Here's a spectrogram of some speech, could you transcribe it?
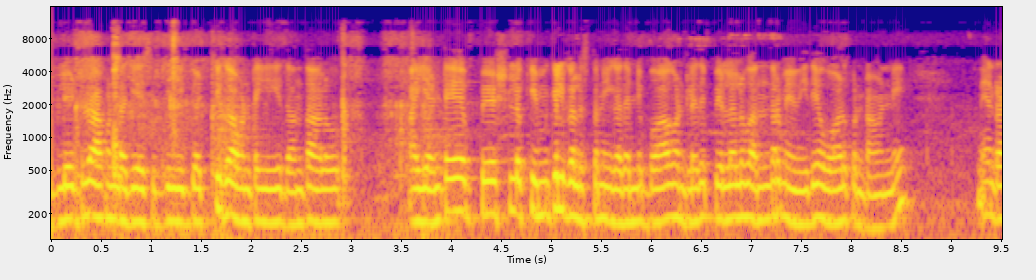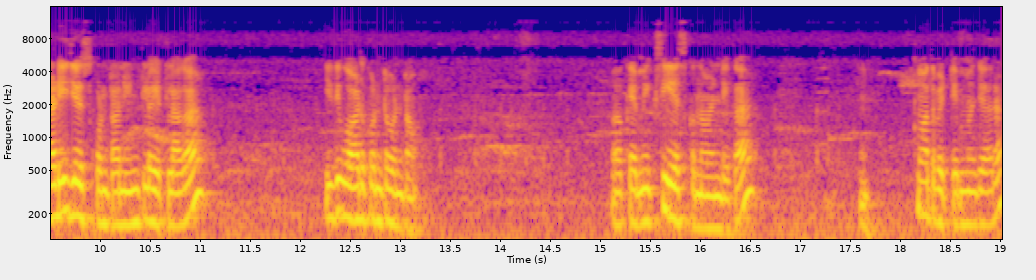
బ్లడ్ రాకుండా చేసిద్ది గట్టిగా ఉంటాయి దంతాలు. అవి అంటే పేస్ట్లో కెమికల్ కలుస్తున్నాయి కదండి బాగుంటలేదు. పిల్లలు అందరూ మేము ఇదే వాడుకుంటామండి. నేను రెడీ చేసుకుంటాను ఇంట్లో ఇట్లాగా. ఇది వాడుకుంటూ ఉంటాం. ఓకే మిక్సీ వేసుకుందామండి ఇక. మూత పెట్టేమ్మా జారా.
